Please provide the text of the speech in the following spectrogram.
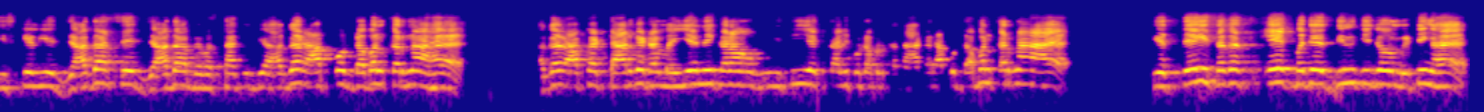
इसके लिए ज़्यादा से ज़्यादा व्यवस्था कीजिए। अगर आपको डबल करना है अगर आपका टारगेट है, मैं ये नहीं कर रहा हूँ इसी एक तारीख को डबल करना है। अगर आपको डबल करना है, ये तेईस अगस्त एक बजे दिन की जो मीटिंग है,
